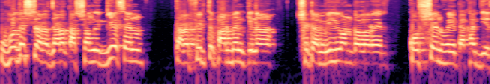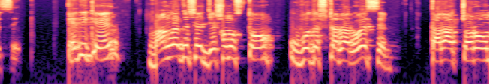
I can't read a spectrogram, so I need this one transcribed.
উপদেষ্টারা যারা তার সঙ্গে গিয়েছেন, তারা ফিরতে পারবেন কিনা সেটা মিলিয়ন ডলারের কোশ্চেন হয়ে দেখা দিয়েছে এদিকে বাংলাদেশে যে সমস্ত উপদেষ্টারা রয়েছেন, তারা চরম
